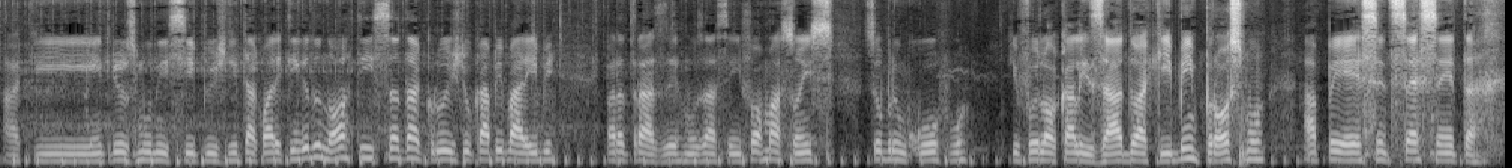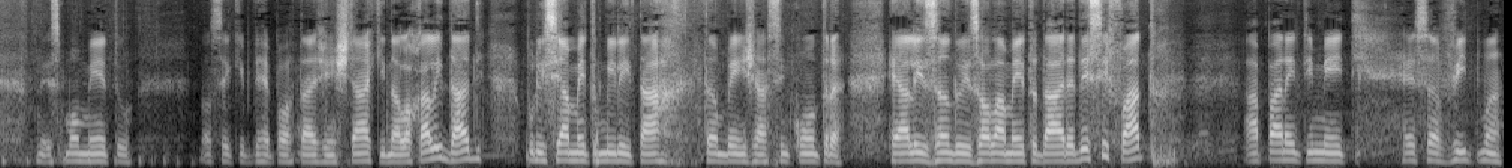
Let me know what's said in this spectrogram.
aqui entre os municípios de Itaquaritinga do Norte e Santa Cruz do Capibaribe para trazermos assim informações sobre um corpo que foi localizado aqui bem próximo à PS 160. Nesse momento nossa equipe de reportagem está aqui na localidade. O policiamento militar também já se encontra realizando o isolamento da área desse fato. Aparentemente, essa vítima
